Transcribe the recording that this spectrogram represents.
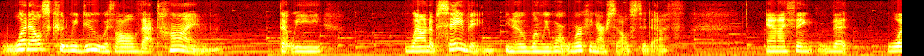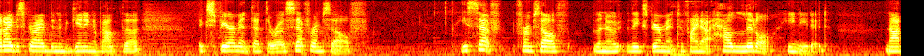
what else could we do with all of that time that we wound up saving, you know, when we weren't working ourselves to death? And I think that what I described in the beginning about the experiment that Thoreau set for himself, he set for himself the the experiment to find out how little he needed, not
